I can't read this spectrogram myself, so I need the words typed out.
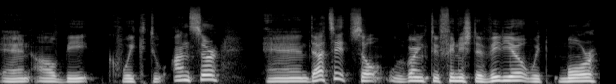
and I'll be quick to answer. And that's it. So we're going to finish the video with more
